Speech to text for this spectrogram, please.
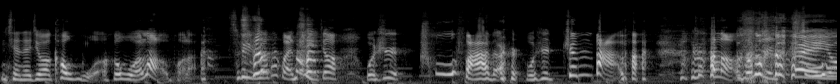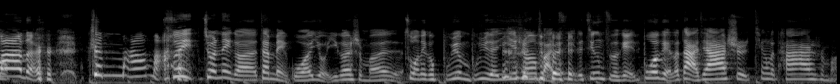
你现在就要靠我和我老婆了。所以说，他管自己叫我是出发的，我是真爸爸。然后说他老婆是出妈的，真妈妈。所以。就是那个，在美国有一个什么做那个不孕不育的医生，把自己的精子给拨给了大家，是听了他是吗？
